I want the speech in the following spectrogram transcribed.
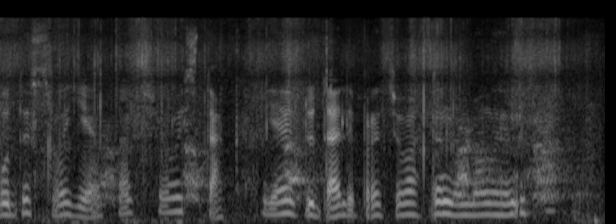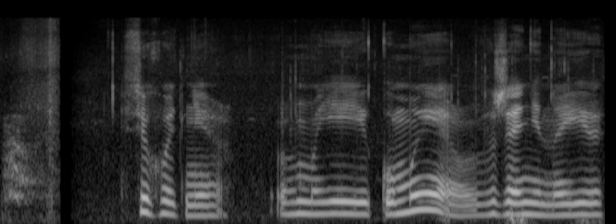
буде своє. Так що ось так. Я йду далі працювати на малину. Сьогодні в моєї куми, в Женіної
